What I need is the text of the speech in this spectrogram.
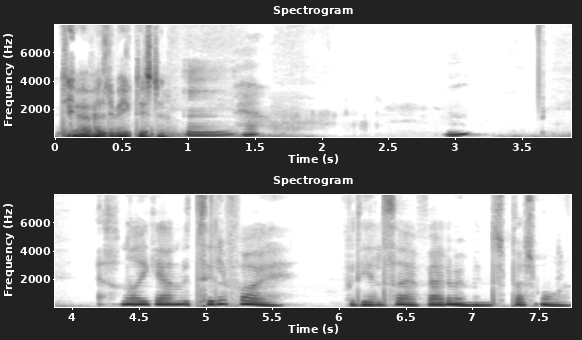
det er i hvert fald det vigtigste. mm, Er der noget, I gerne vil tilføje? Fordi ellers er jeg færdig med mine spørgsmål.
